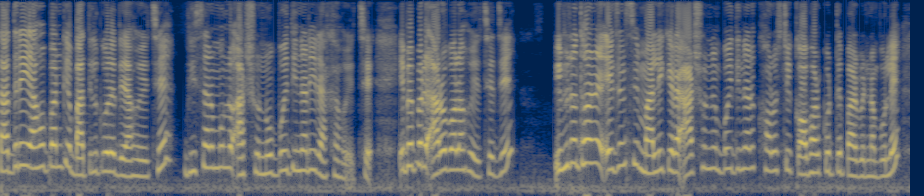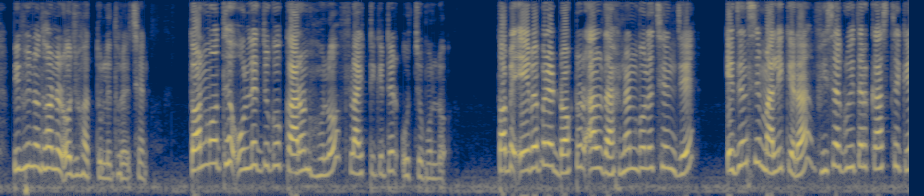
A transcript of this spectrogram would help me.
তাদের এই আহ্বানকে বাতিল করে দেয়া হয়েছে। ভিসার মূল্য আটশো নব্বই দিনারই রাখা হয়েছে। এ ব্যাপারে আরও বলা হয়েছে যে, বিভিন্ন ধরনের এজেন্সি মালিকেরা আটশো নব্বই দিনার খরচটি কভার করতে পারবেন না বলে বিভিন্ন ধরনের অজুহাত তুলে ধরেছেন। তন্মধ্যে উল্লেখযোগ্য কারণ হল ফ্লাইট টিকিটের উচ্চ মূল্য। তবে এ ব্যাপারে ডক্টর আল দাহনান বলেছেন যে, এজেন্সি মালিকেরা ভিসা গ্রহীতার কাছ থেকে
